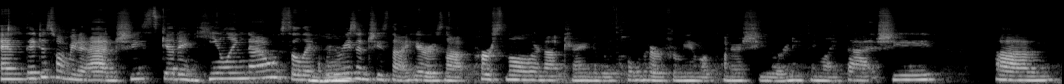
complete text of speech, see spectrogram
And they just want me to add, she's getting healing now. So, like, the Mhm. reason she's not here is not personal or not trying to withhold her from you or punish you or anything like that. She, um,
